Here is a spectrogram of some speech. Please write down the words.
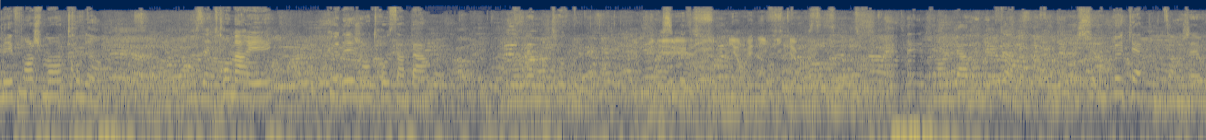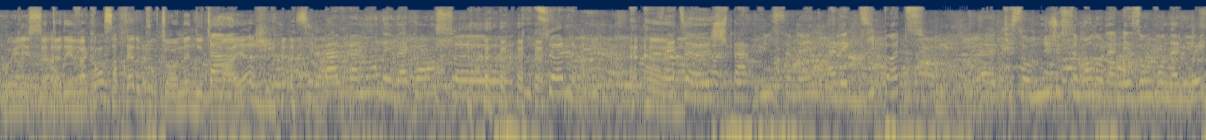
Mais franchement, trop bien. On s'est trop marré, que des gens trop sympas. C'est vraiment trop cool. Et puis des souvenirs magnifiques après. Et je vais en garder des tonnes. Je suis un peu capite, hein, j'avoue. Oui, T'as des vacances après pour te remettre de ton Ben, mariage C'est pas vraiment des vacances euh, toute seule. En fait, je pars une semaine avec 10 potes euh, qui sont venus justement dans la maison qu'on a louée.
